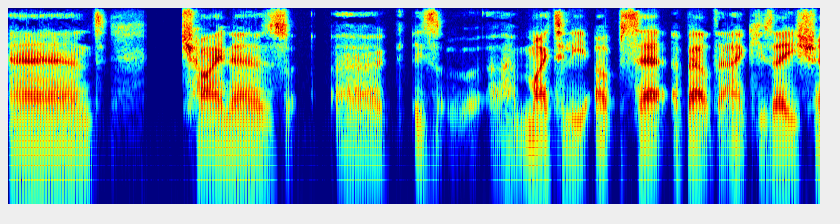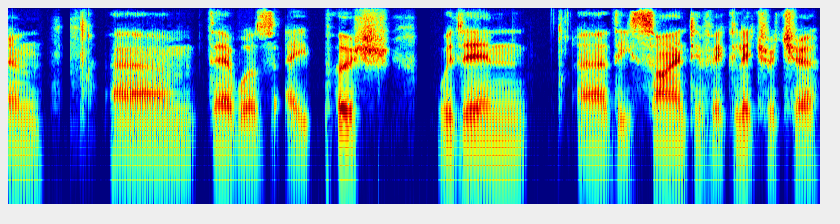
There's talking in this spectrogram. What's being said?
and China's uh, is uh, mightily upset about the accusation. Um, there was a push within uh, the scientific literature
